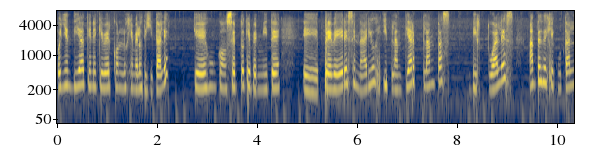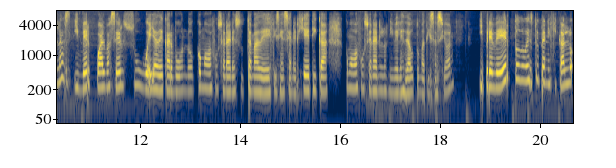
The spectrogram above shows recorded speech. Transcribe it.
hoy en día tiene que ver con los gemelos digitales, que es un concepto que permite eh, prever escenarios y plantear plantas virtuales antes de ejecutarlas y ver cuál va a ser su huella de carbono, cómo va a funcionar en su tema de eficiencia energética, cómo va a funcionar en los niveles de automatización y prever todo esto y planificarlo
